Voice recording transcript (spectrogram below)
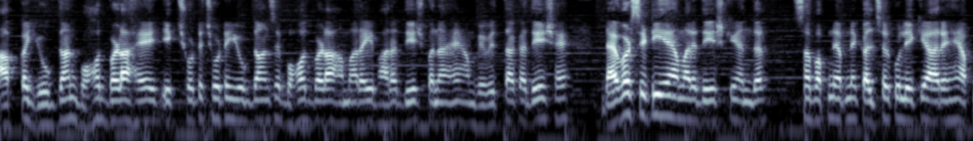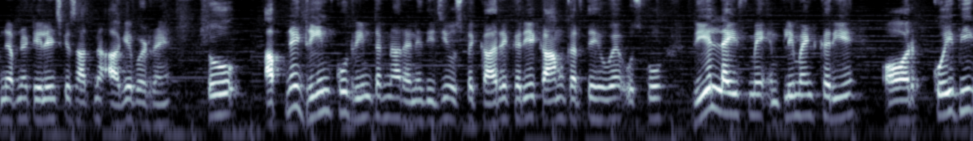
आपका योगदान बहुत बड़ा है, एक छोटे छोटे योगदान से बहुत बड़ा हमारा ये भारत देश बना है। हम विविधता का देश है डाइवर्सिटी है हमारे देश के अंदर। सब अपने अपने कल्चर को लेके आ रहे हैं अपने अपने टैलेंट्स के साथ में आगे बढ़ रहे हैं। तो अपने ड्रीम को ड्रीम तक ना रहने दीजिए, उस पर कार्य करिए, काम करते हुए उसको रियल लाइफ में इम्प्लीमेंट करिए और कोई भी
